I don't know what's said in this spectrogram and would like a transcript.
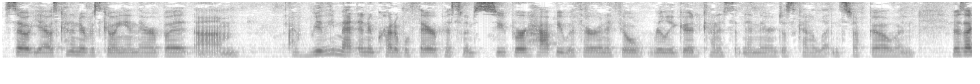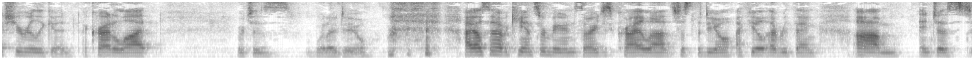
so yeah, I was kind of nervous going in there, but um, I really met an incredible therapist and I'm super happy with her and I feel really good kind of sitting in there and just kind of letting stuff go and it was actually really good. I cried a lot, which is what I do. I also have a cancer moon, so I just cry a lot. It's just the deal. I feel everything. Um, and just,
